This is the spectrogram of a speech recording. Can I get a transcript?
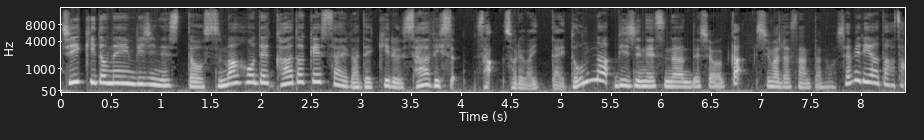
地域ドメインビジネスとスマホでカード決済ができるサービス。さあ、それは一体どんなビジネスなんでしょうか島田さんとのおしゃべりをどうぞ。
